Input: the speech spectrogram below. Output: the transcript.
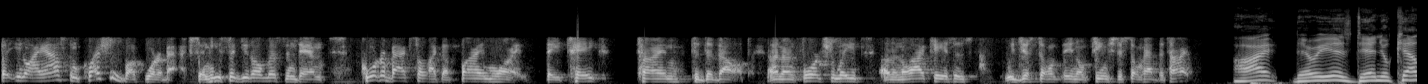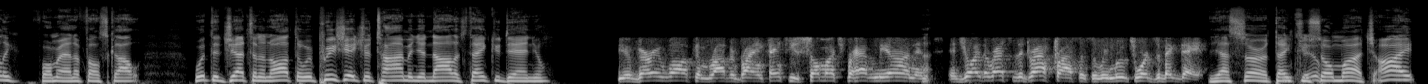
But, you know, I asked him questions about quarterbacks. And he said, you know, listen, Dan, quarterbacks are like a fine wine. They take time to develop. And unfortunately, in a lot of cases, we just don't, you know, teams just don't have the time. All right, there he is, Daniel Kelly, former NFL scout with the Jets and an author. We appreciate your time and your knowledge. Thank you, Daniel. You're very welcome, Robin Brian. Thank you so much for having me on, and enjoy the rest of the draft process as we move towards the big day. Yes, sir. Thank you, you so much. All right.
